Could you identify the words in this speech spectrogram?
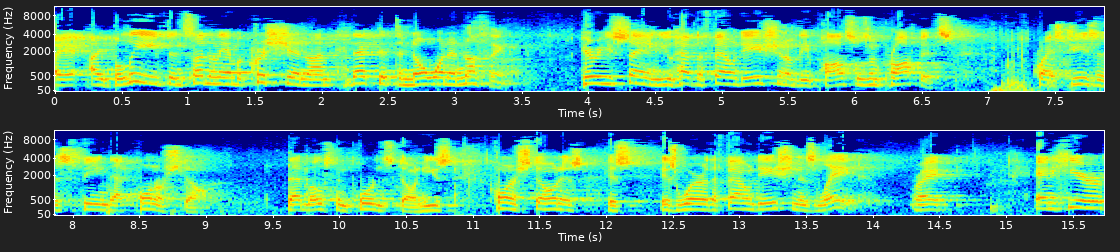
I, I believed, and suddenly I'm a Christian and I'm connected to no one and nothing. Here he's saying you have the foundation of the apostles and prophets, Christ Jesus being that cornerstone, that most important stone. He's cornerstone is, is, is where the foundation is laid, right? And here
